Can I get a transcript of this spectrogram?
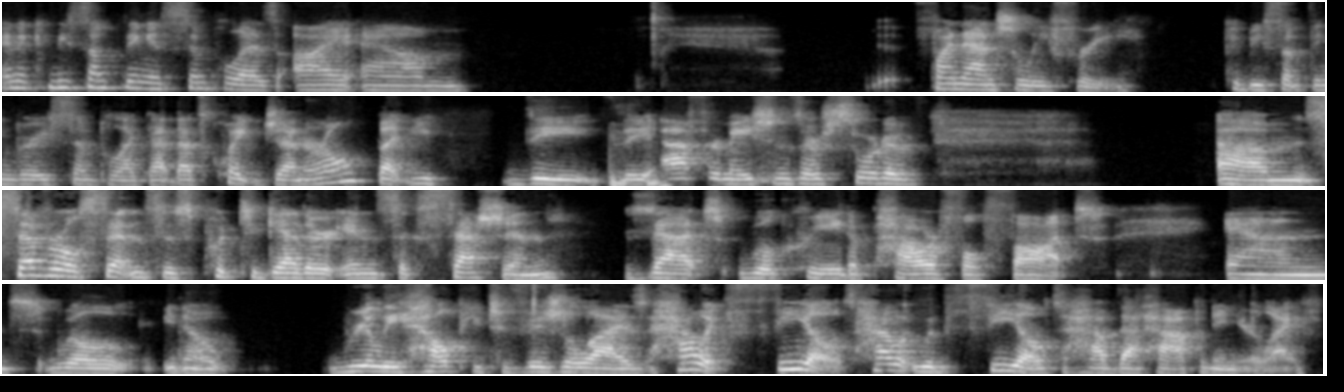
And it can be something as simple as "I am financially free." Could be something very simple like that. That's quite general, but you the the mm-hmm. affirmations are sort of um, several sentences put together in succession that will create a powerful thought and will you know really help you to visualize how it feels how it would feel to have that happen in your life.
